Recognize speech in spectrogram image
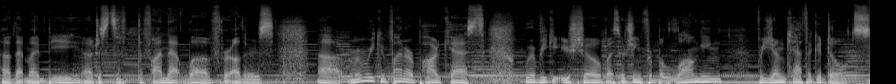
uh, that might be, uh, just to, to find that love for others. Uh, remember, you can find our podcast wherever you get your show by searching for Belonging for Young Catholic Adults.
